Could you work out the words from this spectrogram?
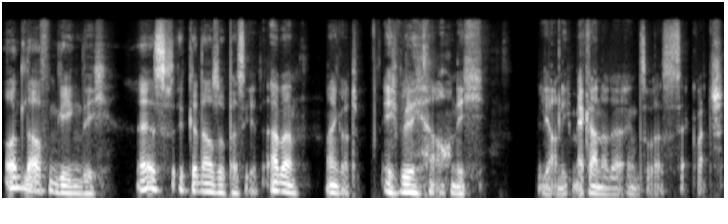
und laufen gegen dich. Es ist genauso passiert. Aber mein Gott, ich will ja auch nicht, will ja auch nicht meckern oder irgend sowas. ist ja Quatsch.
